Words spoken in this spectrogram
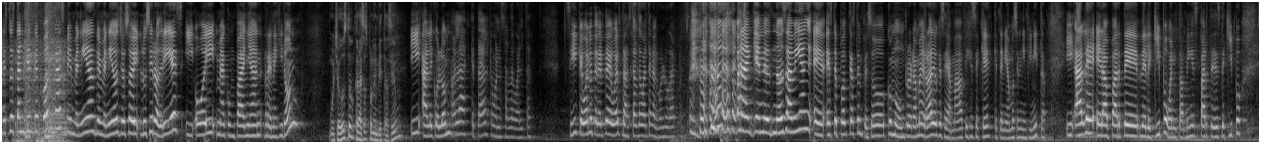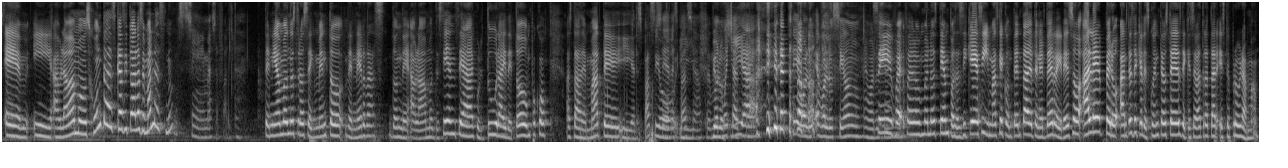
Esto es Tangente Podcast. Bienvenidas, bienvenidos. Yo soy Lucy Rodríguez y hoy me acompañan René Girón. Mucho gusto, gracias por la invitación. Y Ale Colón. Hola, ¿qué tal? Qué bueno estar de vuelta. Sí, qué bueno tenerte de vuelta. Estar de vuelta en algún lugar, pues. Para quienes no sabían, eh, este podcast empezó como un programa de radio que se llamaba Fíjese qué, que teníamos en Infinita. Y Ale era parte del equipo, bueno, también es parte de este equipo. Eh, y hablábamos juntas casi todas las semanas, ¿no? Sí, me hace falta. Teníamos nuestro segmento de nerdas, donde hablábamos de ciencia, cultura y de todo un poco, hasta de mate y el espacio, Sí, el espacio. y biología. muchas, Sí, evolu- evolución, evolución. Sí, fue- fueron buenos tiempos, así que sí, más que contenta de tenerte de regreso, Ale, pero antes de que les cuente a ustedes de qué se va a tratar este programa,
